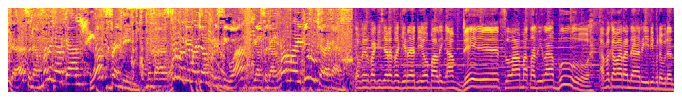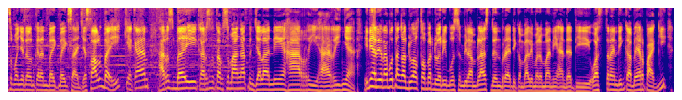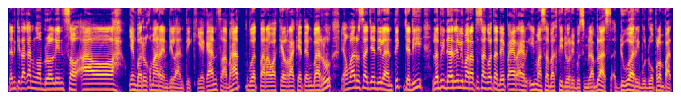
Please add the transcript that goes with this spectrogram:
Anda sedang mendengarkan What's Trending, membahas berbagai macam peristiwa yang sedang ramai dibicarakan. Kabar pagi siaran pagi radio paling update. Selamat hari Rabu. Apa kabar Anda hari ini? Mudah-mudahan semuanya dalam keadaan baik-baik saja. Selalu baik ya kan? Harus baik, harus tetap semangat menjalani hari-harinya. Ini hari Rabu tanggal 2 Oktober 2019 dan beradi kembali menemani Anda di What's Trending KBR pagi dan kita akan ngobrolin soal yang baru kemarin dilantik ya kan. Selamat buat para wakil rakyat yang baru yang baru saja dilantik. Jadi lebih dari 500 anggota DPR RI masa bakti 2019-2024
